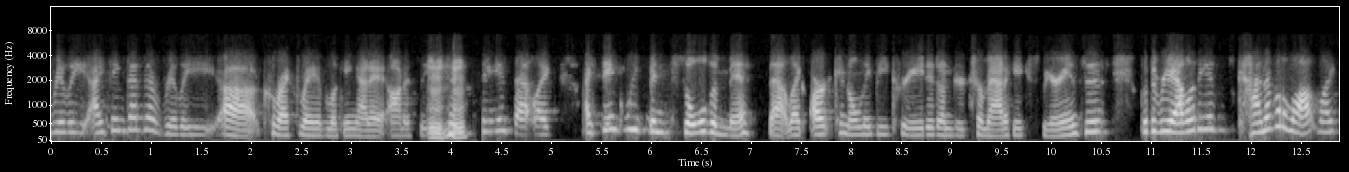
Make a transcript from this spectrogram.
really, I think that's a really uh, correct way of looking at it, honestly. Because Mhm. the thing is that, like, I think we've been sold a myth that, like, art can only be created under traumatic experiences. But the reality is, it's kind of a lot like,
